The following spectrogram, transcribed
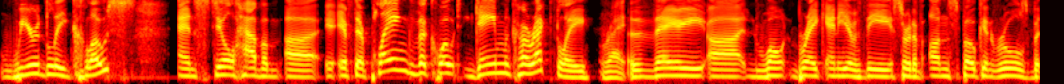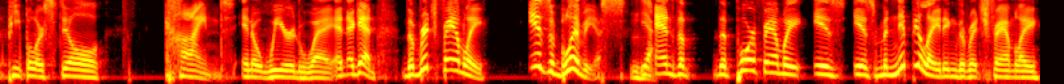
weirdly close and still have a uh, if they're playing the quote game correctly Right. they uh, won't break any of the sort of unspoken rules but people are still kind in a weird way and again the rich family is oblivious Yeah. and the the poor family is is manipulating the rich family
